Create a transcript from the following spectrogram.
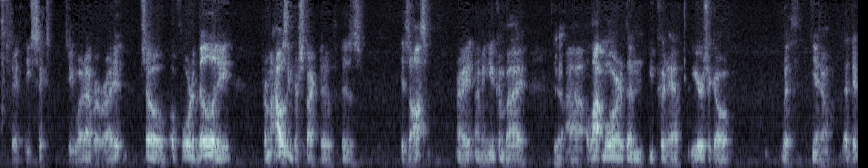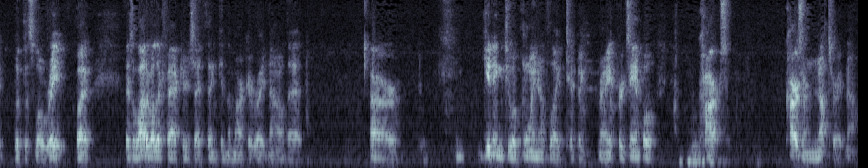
50 60 whatever right so affordability from a housing perspective is is awesome right i mean you can buy Yeah. uh, a lot more than you could have two years ago with you know dip- with this low rate but there's a lot of other factors i think in the market right now that are getting to a point of like tipping right for example cars. Cars are nuts right now,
